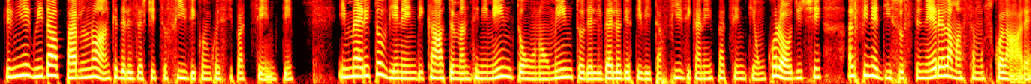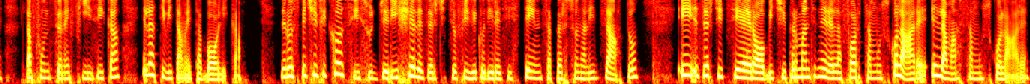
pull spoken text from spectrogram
Le linee guida parlano anche dell'esercizio fisico in questi pazienti. In merito viene indicato il mantenimento o un aumento del livello di attività fisica nei pazienti oncologici al fine di sostenere la massa muscolare, la funzione fisica e l'attività metabolica. Nello specifico si suggerisce l'esercizio fisico di resistenza personalizzato e esercizi aerobici per mantenere la forza muscolare e la massa muscolare.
